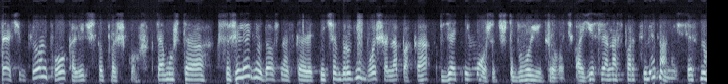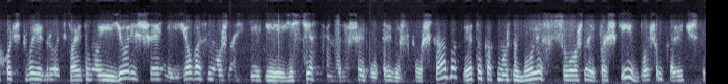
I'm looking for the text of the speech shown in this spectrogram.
Да, чемпион по количеству прыжков. Потому что, к сожалению, должна сказать, ничем другим больше она пока взять не может, чтобы выигрывать. А если она спортсмен, она, естественно, хочет выигрывать. Поэтому ее решение, ее возможности и, естественно, решение тренерского штаба – это как можно более сложные прыжки и в большем количестве.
